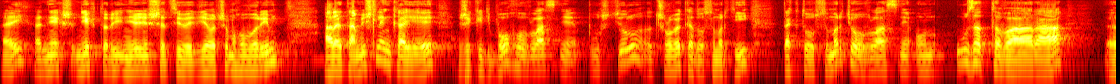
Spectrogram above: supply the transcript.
Hej? A niek- niektorí, nie všetci vedia, o čom hovorím, ale tá myšlienka je, že keď Boh ho vlastne pustil človeka do smrti, tak tou smrťou vlastne on uzatvára E,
